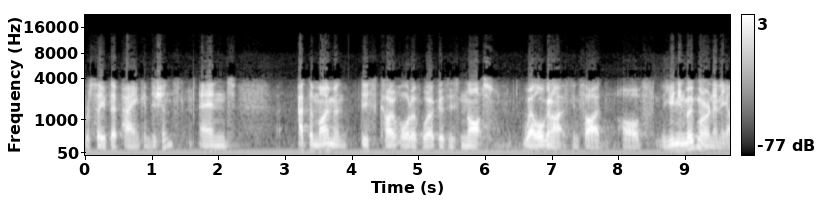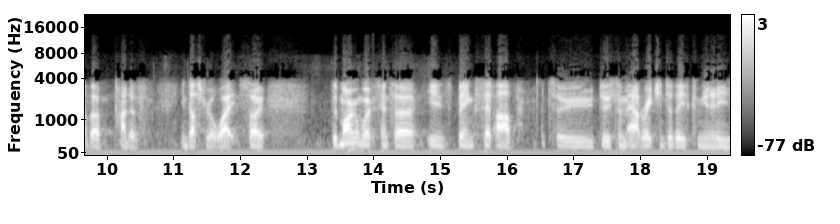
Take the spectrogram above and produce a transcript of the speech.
receive their pay and conditions. And at the moment, this cohort of workers is not well organised inside of the union movement or in any other kind of industrial way. So the Migrant Worker Centre is being set up to do some outreach into these communities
